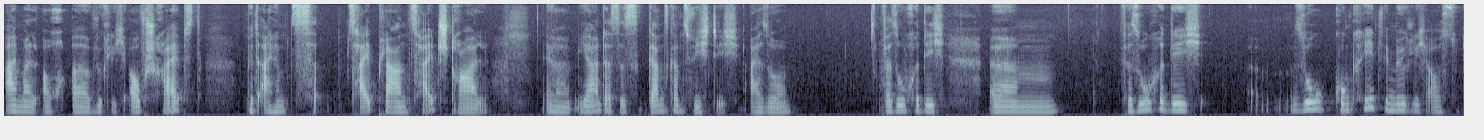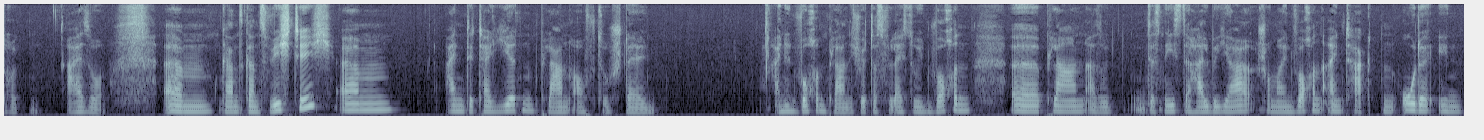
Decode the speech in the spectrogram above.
einmal auch äh, wirklich aufschreibst mit einem Z Zeitplan, Zeitstrahl. Äh, ja, das ist ganz, ganz wichtig. Also versuche dich, ähm, versuche dich ähm, so konkret wie möglich auszudrücken. Also ähm, ganz, ganz wichtig, ähm, einen detaillierten Plan aufzustellen einen Wochenplan. Ich würde das vielleicht so in Wochen äh, planen, also das nächste halbe Jahr schon mal in Wochen eintakten oder in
